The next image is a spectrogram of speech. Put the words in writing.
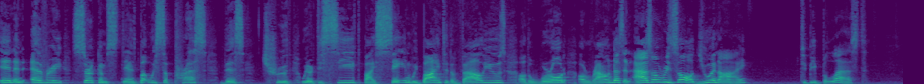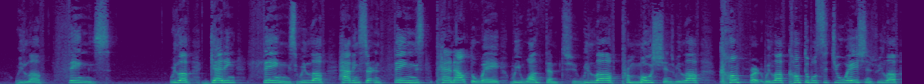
in and every circumstance. But we suppress this truth. We are deceived by Satan. We buy into the values of the world around us. And as a result, you and I, to be blessed, we love things. We love getting things. We love having certain things pan out the way we want them to. We love promotions. We love comfort. We love comfortable situations. We love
